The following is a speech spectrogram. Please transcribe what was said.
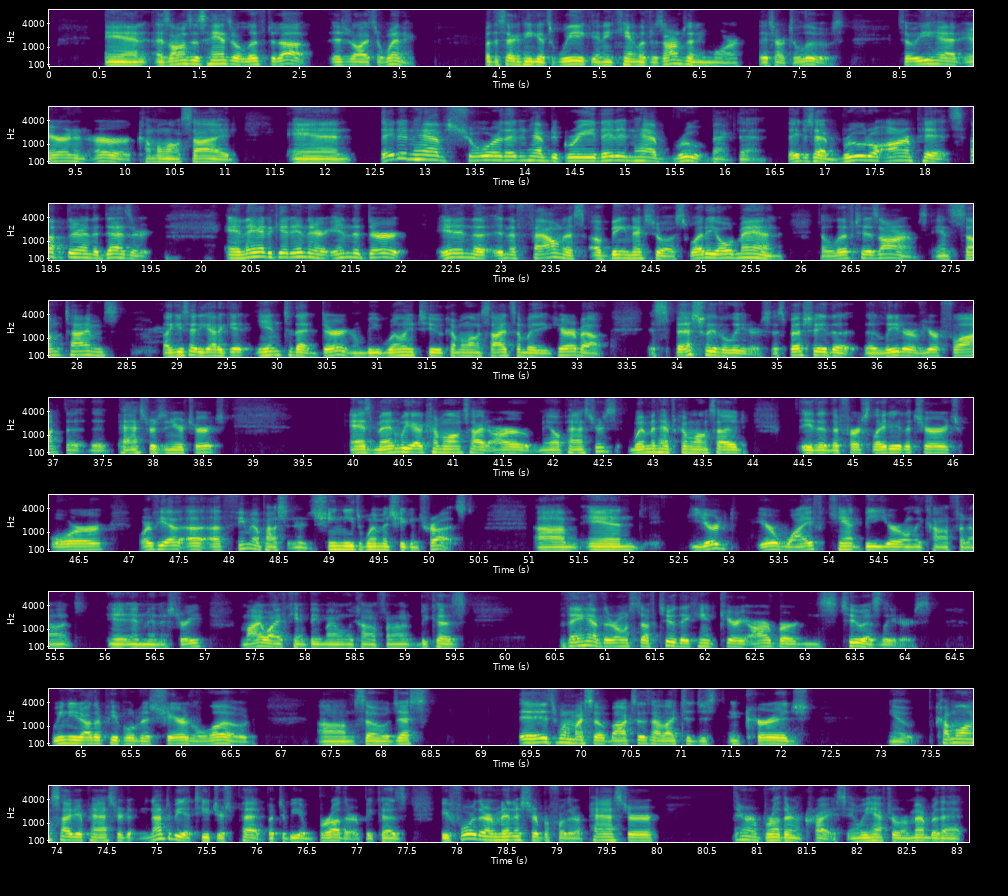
and as long as his hands are lifted up, Israelites are winning. But the second he gets weak and he can't lift his arms anymore, they start to lose. So he had Aaron and Hur come alongside, and they didn't have Sure, they didn't have degree, they didn't have Brut back then. They just had brutal armpits up there in the desert, and they had to get in there in the dirt, in the in the foulness of being next to a sweaty old man to lift his arms. And sometimes like you said, you got to get into that dirt and be willing to come alongside somebody that you care about, especially the leaders, especially the the leader of your flock, the the pastors in your church. As men, we got to come alongside our male pastors. Women have to come alongside either the first lady of the church or or if you have a, a female pastor, she needs women she can trust. Um, and your your wife can't be your only confidant in, in ministry my wife can't be my only confidant because they have their own stuff too. They can't carry our burdens too as leaders. We need other people to share the load. Um, so just it's one of my soapboxes. I like to just encourage, you know, come alongside your pastor, not to be a teacher's pet, but to be a brother, because before they're a minister, before they're a pastor, they're a brother in Christ. And we have to remember that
